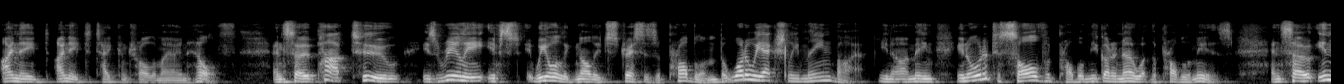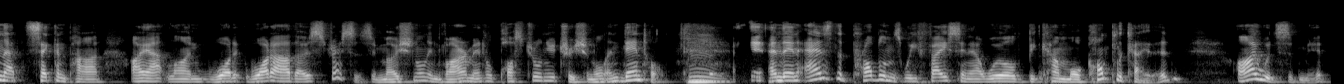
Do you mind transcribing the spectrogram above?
I need I need to take control of my own health. And so part 2 is really if we all acknowledge stress is a problem, but what do we actually mean by it? You know, I mean, in order to solve a problem, you've got to know what the problem is. And so in that second part, I outline what what are those stresses, emotional, environmental, postural, nutritional, and dental. Mm. And then as the problems we face in our world become more complicated, I would submit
